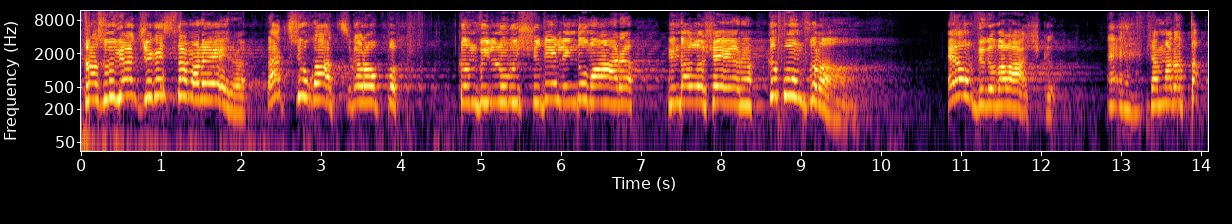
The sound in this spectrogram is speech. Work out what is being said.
Tra su viaggi che sta maniera! Cazzo cazzo, caroppo! Con figlio pescatello in do mare, in dall'oceano! Che buon fa È ovvio che va l'asco! Eh, ci ha adattato!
